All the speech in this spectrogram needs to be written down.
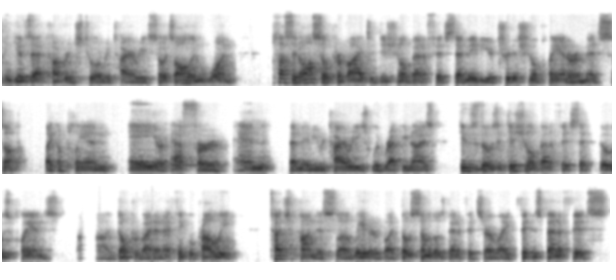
and gives that coverage to a retiree. So it's all in one. Plus, it also provides additional benefits that maybe your traditional plan or a med sup, like a plan A or F or N, that maybe retirees would recognize, gives those additional benefits that those plans uh, don't provide. And I think we'll probably touch upon this uh, later, but those some of those benefits are like fitness benefits,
